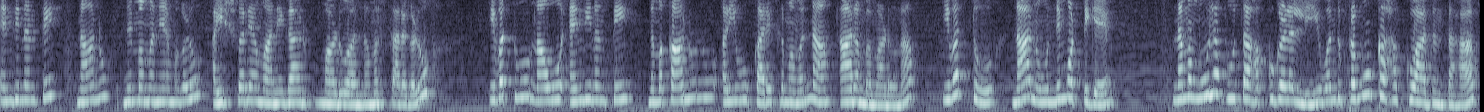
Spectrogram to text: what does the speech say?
ಎಂದಿನಂತೆ ನಾನು ನಿಮ್ಮ ಮನೆಯ ಮಗಳು ಐಶ್ವರ್ಯ ಮಾನೆಗಾರ್ ಮಾಡುವ ನಮಸ್ಕಾರಗಳು. ಇವತ್ತು ನಾವು ಎಂದಿನಂತೆ ನಮ್ಮ ಕಾನೂನು ಅರಿವು ಕಾರ್ಯಕ್ರಮವನ್ನು ಆರಂಭ ಮಾಡೋಣ. ಇವತ್ತು ನಾನು ನಿಮ್ಮೊಟ್ಟಿಗೆ ನಮ್ಮ ಮೂಲಭೂತ ಹಕ್ಕುಗಳಲ್ಲಿ ಒಂದು ಪ್ರಮುಖ ಹಕ್ಕು ಆದಂತಹ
